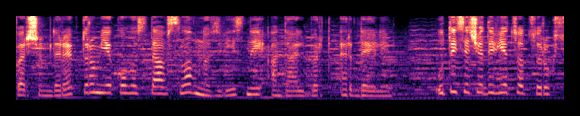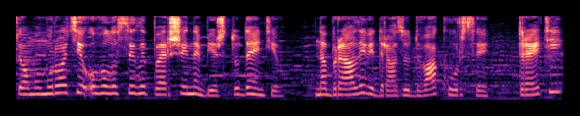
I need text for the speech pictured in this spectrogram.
першим директором якого став славнозвісний Адальберт Ерделі. У 1947 році оголосили перший набір студентів. Набрали відразу два курси третій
